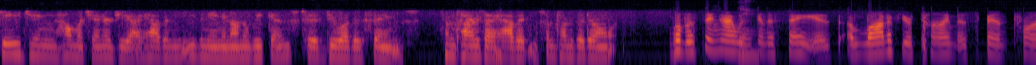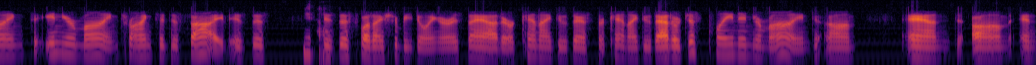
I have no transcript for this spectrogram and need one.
gauging how much energy I have in the evening and on the weekends to do other things. Sometimes I have it and sometimes I don't. Well, the thing I was going to say is a lot of your time is spent trying to, in your mind, trying to decide: is this is this what I should be doing, or is that, or can I do this, or can I do that, or just plain in your mind. Um, and um, and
